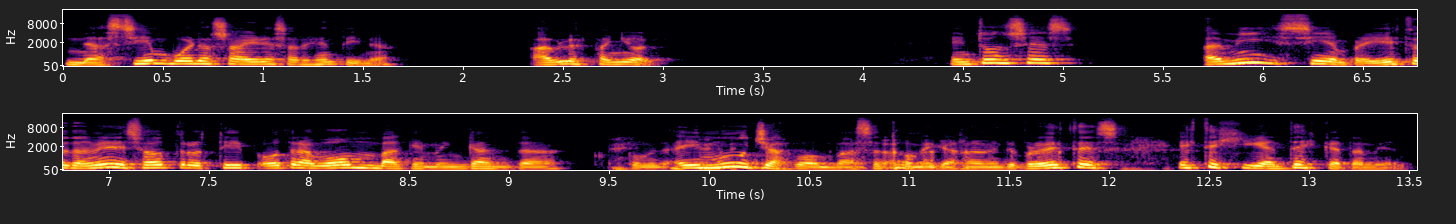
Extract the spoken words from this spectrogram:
nací en Buenos Aires, Argentina, hablo español. Entonces, a mí siempre, y esto también es otro tip, otra bomba que me encanta, como- hay muchas bombas atómicas realmente, pero esta es, esta es gigantesca también.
